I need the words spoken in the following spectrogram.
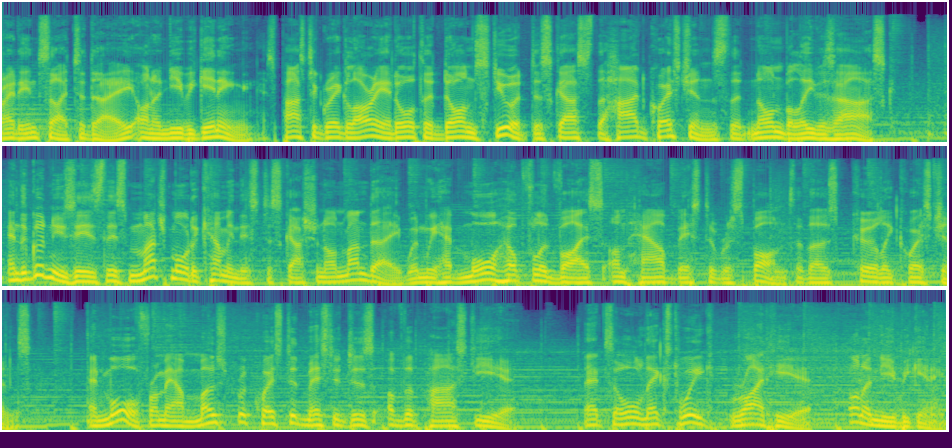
Great insight today on a new beginning as Pastor Greg Laurie and author Don Stewart discuss the hard questions that non believers ask. And the good news is there's much more to come in this discussion on Monday when we have more helpful advice on how best to respond to those curly questions. And more from our most requested messages of the past year. That's all next week, right here on A New Beginning.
